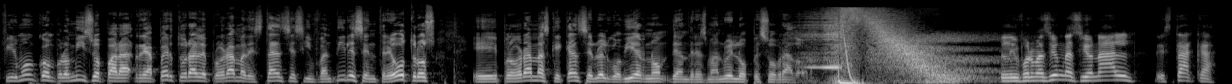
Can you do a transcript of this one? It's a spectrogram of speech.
firmó un compromiso para reaperturar el programa de estancias infantiles, entre otros eh, programas que canceló el gobierno de Andrés Manuel López Obrador. La información nacional destaca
